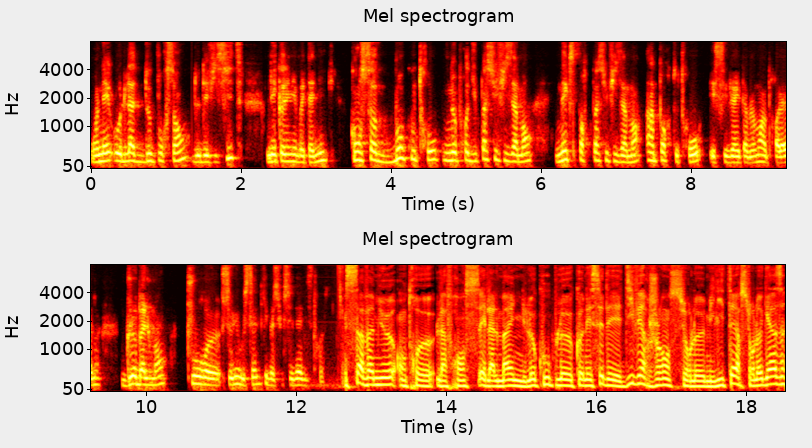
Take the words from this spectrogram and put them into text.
On est au-delà de 2% de déficit. L'économie britannique consomme beaucoup trop, ne produit pas suffisamment, n'exporte pas suffisamment, importe trop, et c'est véritablement un problème globalement pour euh, celui ou celle qui va succéder à Listrus. Ça va mieux entre la France et l'Allemagne. Le couple connaissait des divergences sur le militaire, sur le gaz.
